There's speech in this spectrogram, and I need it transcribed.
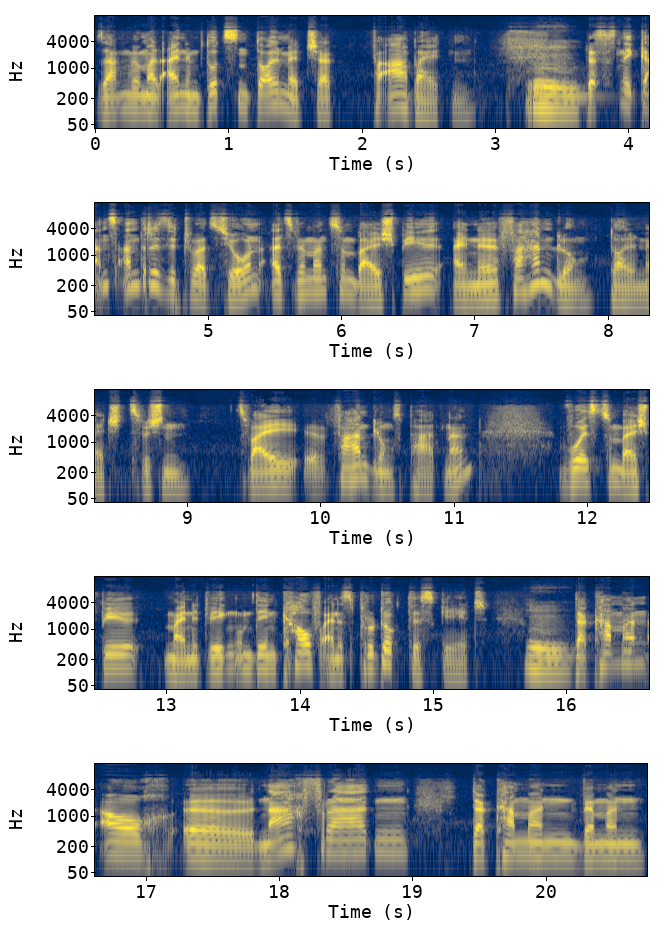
sagen wir mal, einem Dutzend Dolmetscher verarbeiten. Mhm. Das ist eine ganz andere Situation, als wenn man zum Beispiel eine Verhandlung dolmetscht zwischen zwei äh, Verhandlungspartnern, wo es zum Beispiel meinetwegen um den Kauf eines Produktes geht. Hm. Da kann man auch äh, nachfragen, da kann man, wenn man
